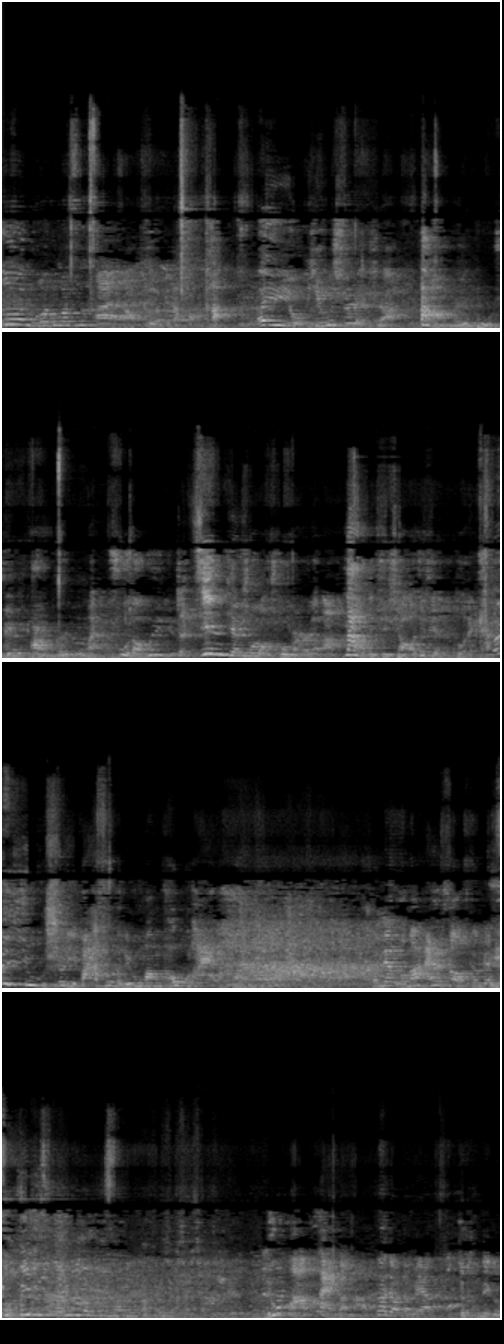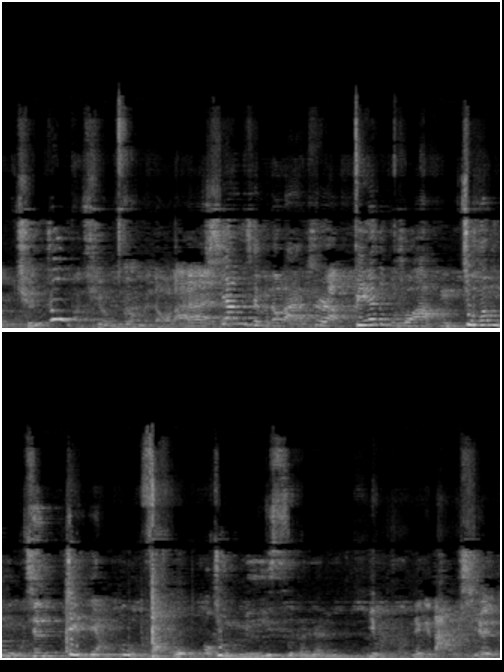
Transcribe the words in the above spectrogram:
婀娜多姿，哎呀，特别的好看。哎呦，平时也是啊，大门不出，二门不迈，妇道规矩。这今天说要出门了啊，那得去瞧瞧去，都得看。哎呦，十里八村的流氓都来了。咱别，我妈还是骚，咱别说。一层又一层，流氓来干嘛？那叫什么呀？就是那个群众啊，群众们都来，哎，乡亲们都来了。是啊，别的不说啊，嗯，就他母亲这两步走，就迷死个人。哟，您给大伙儿学一学，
